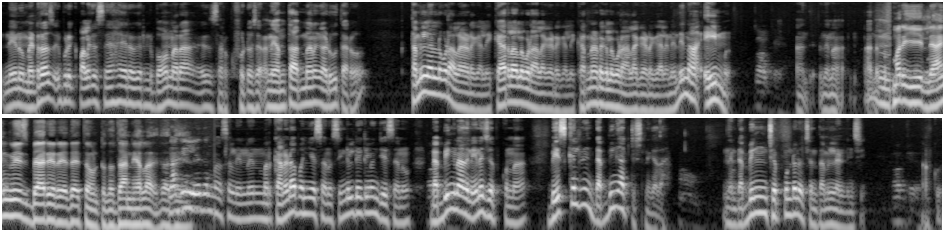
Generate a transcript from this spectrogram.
నేను మెడ్రాస్ ఇప్పుడు పలక స్నేహారావు గారిని బాగున్నారా? "ఏదో సార్ ఒక ఫోటో సార్ అని ఎంత అభిమానంగా అడుగుతారో తమిళనాడులో కూడా అలాగే అడగాలి కేరళలో కూడా అలాగే అడగాలి కర్ణాటకలో కూడా అలాగే అడగాలి అనేది నా ఎయిమ్. అది అది నా అది నా- మరి ఈ లాంగ్వేజ్ బ్యారియర్ ఏదైతే ఉంటుందో దాన్ని ఎలా లేదన్నా అసలు నేను మరి కన్నడ పని చేశాను సింగిల్ టేక్లో చేశాను. డబ్బింగ్ నాది నేనే చెప్పుకున్నా. బేసికల్లీ నేను డబ్బింగ్ ఆర్టిస్ట్ని కదా. నేను డబ్బింగ్ చెప్పుకుంటూనే వచ్చాను తమిళనాడు నుంచి. నాకు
